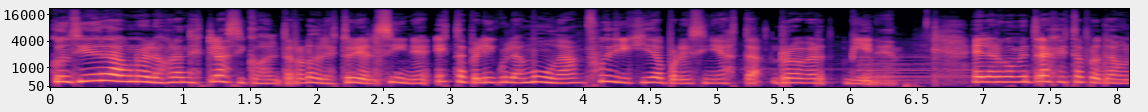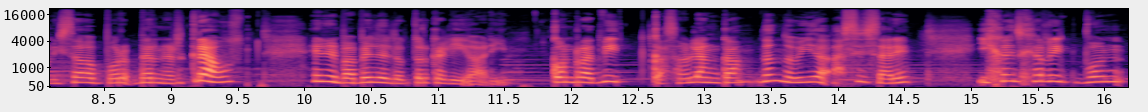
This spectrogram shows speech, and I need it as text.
Considerada uno de los grandes clásicos del terror de la historia del cine, esta película muda fue dirigida por el cineasta Robert Wiene. El largometraje está protagonizado por Bernard Krauss en el papel del Dr. Caligari, Conrad Witt, Casablanca, dando vida a César y Heinz-Herrich von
